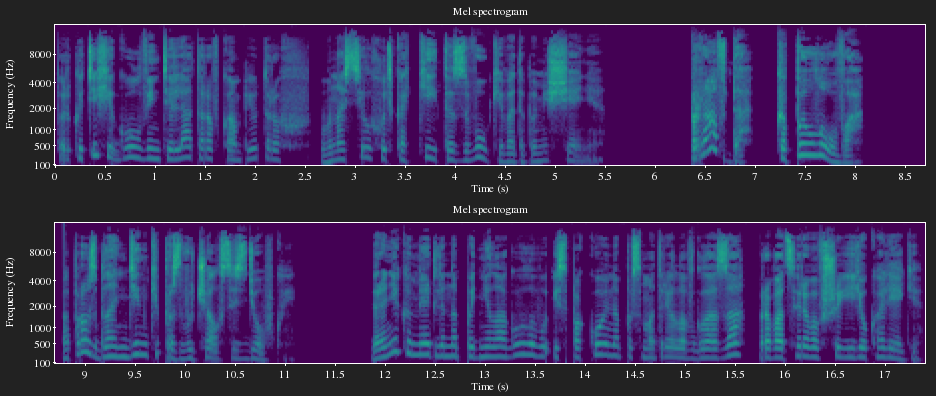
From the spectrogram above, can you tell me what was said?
Только тихий гул вентиляторов в компьютерах вносил хоть какие-то звуки в это помещение. «Правда, Копылова?» Вопрос блондинки прозвучал с издевкой. Вероника медленно подняла голову и спокойно посмотрела в глаза, провоцировавшие ее коллеги.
